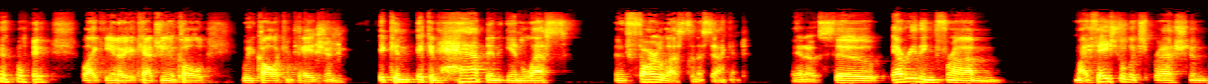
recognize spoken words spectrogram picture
like, you know, you're catching a cold. We call it contagion it can it can happen in less in far less than a second you know? So everything from my facial expression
